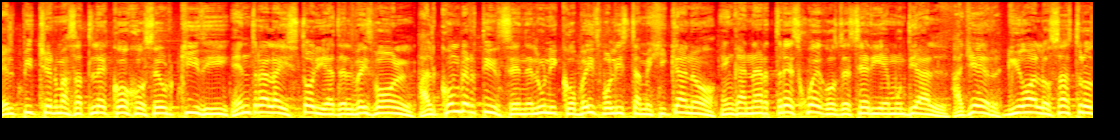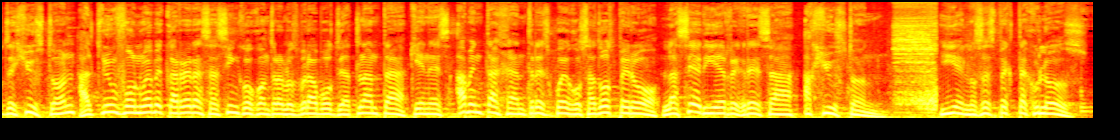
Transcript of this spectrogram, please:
El pitcher mazatleco José Urquidi entra a la historia del béisbol al convertirse en el único beisbolista mexicano en ganar tres juegos de serie mundial. Ayer guió a los Astros de Houston al triunfo nueve carreras a cinco contra los Bravos de Atlanta, quienes aventajan tres juegos a dos, pero la serie regresa a Houston. Y en los espectáculos.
